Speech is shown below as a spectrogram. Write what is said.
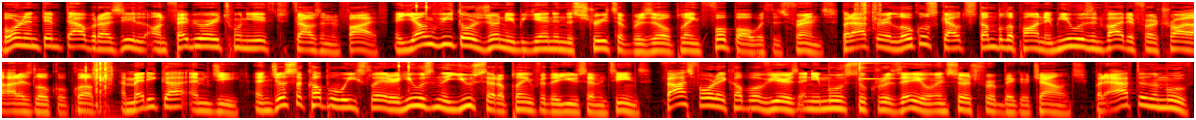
Born in Tempao, Brazil on February 28, 2005, a young Vitor's journey began in the streets of Brazil playing football with his friends. But after a local scout stumbled upon him, he was invited for a trial at his local club, America MG. And just a couple weeks later, he was in the youth setup playing for the U17s. Fast forward a couple of years and he moves to Cruzeiro in search for a bigger challenge. But after the move,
